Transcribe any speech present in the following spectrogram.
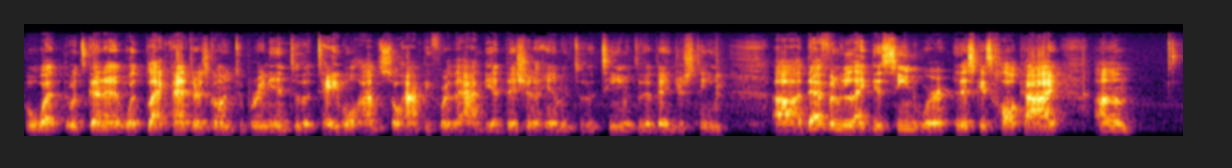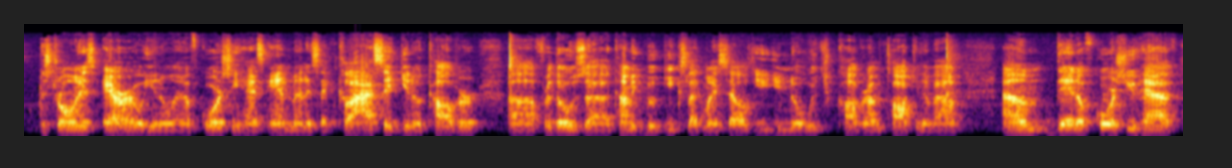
what what's gonna what Black Panther is going to bring into the table. I'm so happy for that. The addition of him into the team, into the Avengers team. Uh, definitely like this scene where, in this case, Hawkeye. Um, destroying his arrow, you know, and of course he has Ant-Man. It's a classic, you know, cover. Uh, for those uh, comic book geeks like myself, you, you know which cover I'm talking about. Um, then of course you have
